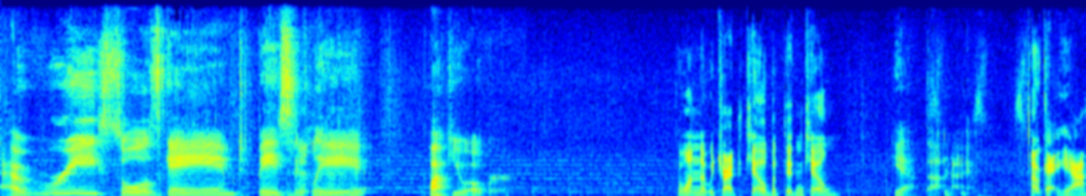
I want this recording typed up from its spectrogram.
every Souls game to basically mm-hmm. fuck you over. The one that we tried to kill but didn't kill? Yeah, that guy. Okay, yeah.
